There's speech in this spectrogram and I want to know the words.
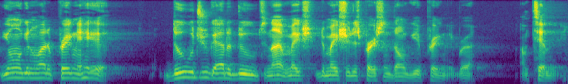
You don't get nobody pregnant here. Do what you gotta do to not make sure, to make sure this person don't get pregnant, bro. I'm telling you,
